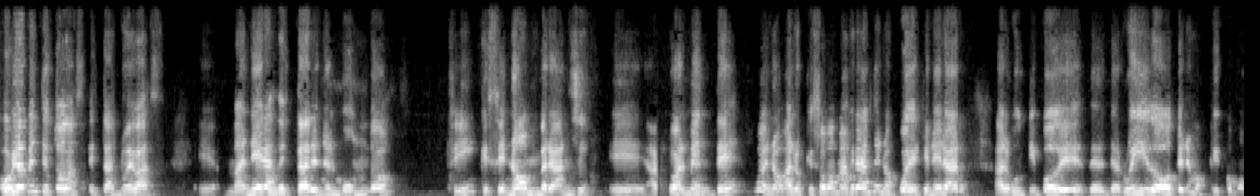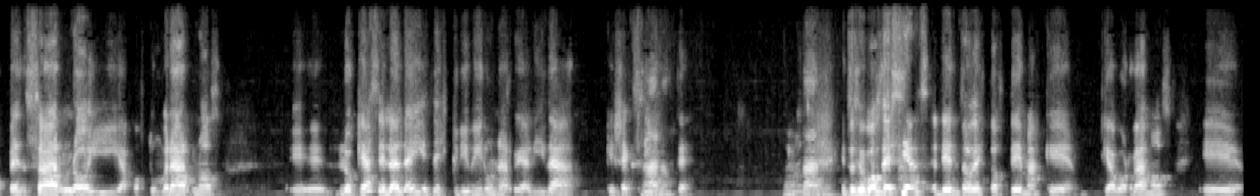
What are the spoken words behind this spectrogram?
Obviamente todas estas nuevas eh, maneras de estar en el mundo que se nombran eh, actualmente, bueno, a los que somos más grandes nos puede generar algún tipo de, ruido, tenemos que como pensarlo y acostumbrarnos. Eh, lo que hace la ley es describir una realidad que ya existe. Entonces vos decías, dentro de estos temas que, abordamos, eh,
